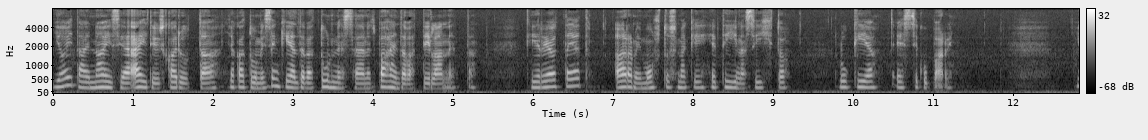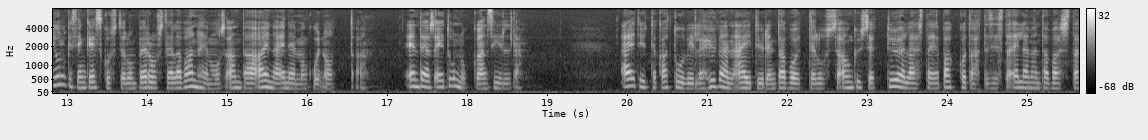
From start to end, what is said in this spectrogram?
Joitain naisia äitiys kaduttaa ja katumisen kieltävät tunnesäännöt pahentavat tilannetta. Kirjoittajat Armi Mustosmäki ja Tiina Sihto, lukija Essi Kupari. Julkisen keskustelun perusteella vanhemmuus antaa aina enemmän kuin ottaa. Entä jos ei tunnukaan siltä? Äityyttä katuville hyvän äityyden tavoittelussa on kyse työlästä ja pakkotahtisesta elämäntavasta,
